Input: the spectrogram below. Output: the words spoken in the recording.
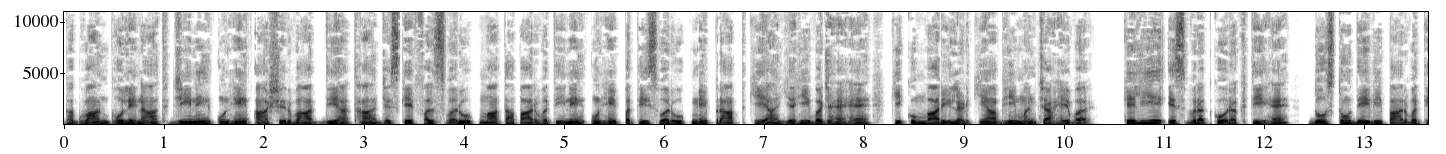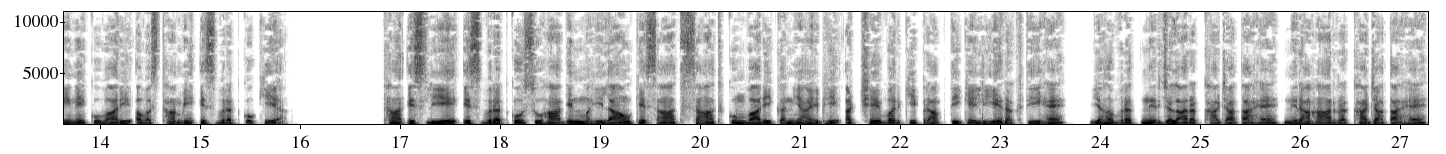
भगवान भोलेनाथ जी ने उन्हें आशीर्वाद दिया था, जिसके फलस्वरूप माता पार्वती ने उन्हें पति स्वरूप में प्राप्त किया। यही वजह है कि कुंवारी लड़कियाँ भी मनचाहे व के लिए इस व्रत को रखती है। दोस्तों, देवी पार्वती ने कुवारी अवस्था में इस व्रत को किया था, इसलिए इस व्रत को सुहागिन महिलाओं के साथ साथ कुंवारी कन्याएँ भी अच्छे वर की प्राप्ति के लिए रखती है। यह व्रत निर्जला रखा जाता है, निराहार रखा जाता है।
